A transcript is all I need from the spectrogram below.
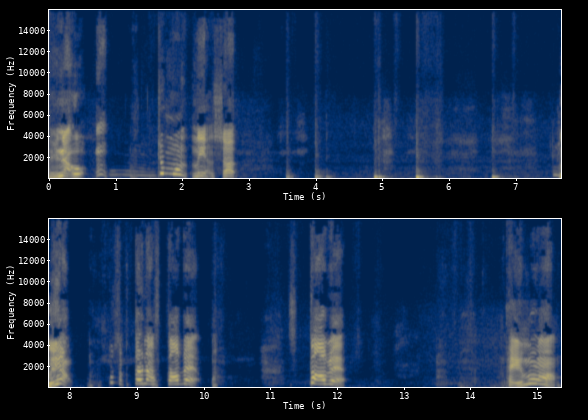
你哪哦？嗯，这么脸色，亮，我这个灯啊，stop it，stop it，赔了。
